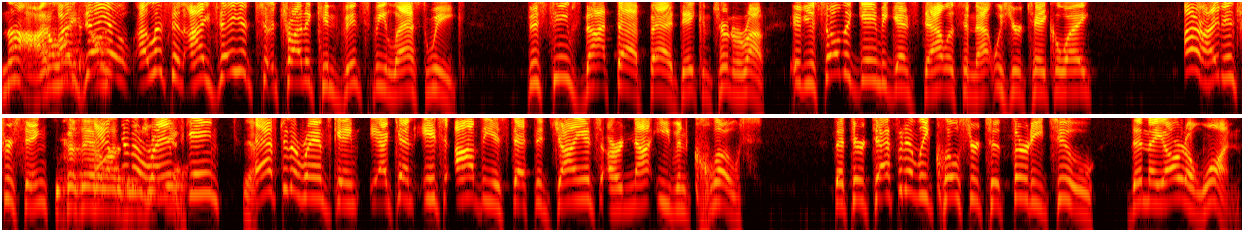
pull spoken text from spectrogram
No, I don't like Isaiah, uh, listen, Isaiah t- tried to convince me last week this team's not that bad. They can turn it around. If you saw the game against Dallas and that was your takeaway, all right, interesting. because they had a lot After the Rams yeah. game, Yeah. after the Rams game, again, it's obvious that the Giants are not even close. That they're definitely closer to 32 than they are to one.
